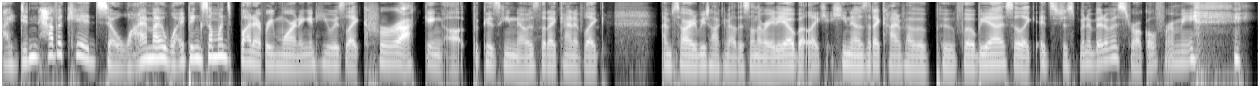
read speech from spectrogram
I didn't have a kid, so why am I wiping someone's butt every morning? And he was like cracking up because he knows that I kind of like, I'm sorry to be talking about this on the radio, but like he knows that I kind of have a poo phobia. So like it's just been a bit of a struggle for me.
